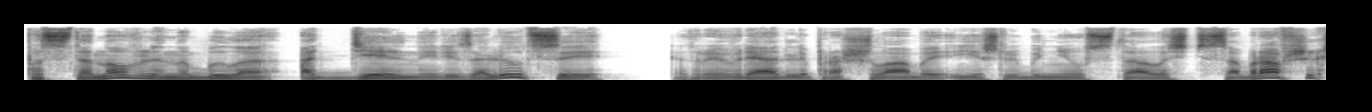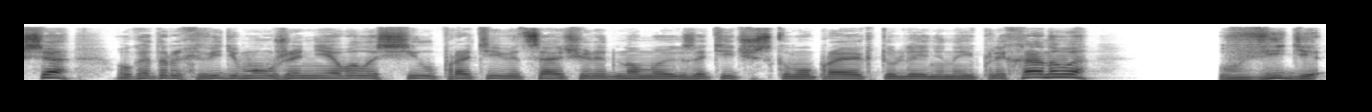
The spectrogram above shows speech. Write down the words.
Постановлено было отдельной резолюцией, которая вряд ли прошла бы, если бы не усталость собравшихся, у которых, видимо, уже не было сил противиться очередному экзотическому проекту Ленина и Плеханова, в виде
